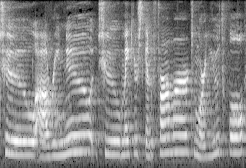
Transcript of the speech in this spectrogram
to uh, renew, to make your skin firmer, to more youthful.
